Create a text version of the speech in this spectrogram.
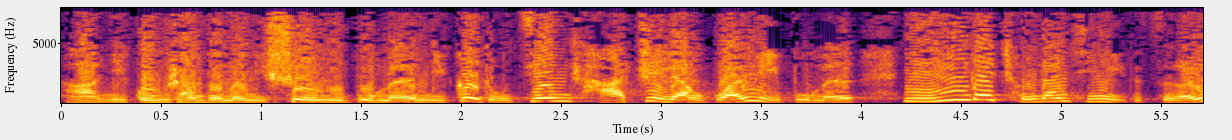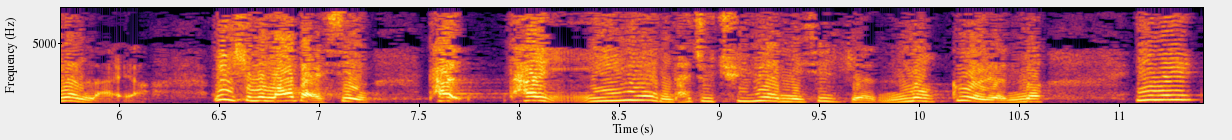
啊，你工商部门、你税务部门、你各种监察、质量管理部门，你应该承担起你的责任来呀。为什么老百姓他他一怨他就去怨那些人呢？个人呢？因为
